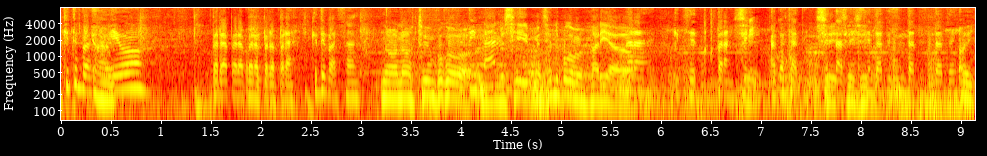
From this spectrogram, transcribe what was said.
¿Qué te pasa, Diego? Pará, pará, pará, pará, pará. ¿Qué te pasa? No, no, estoy un poco. Me, sí, me siento un poco mareado. Pará, pará, vení, acostate. Sí, sentate, sí, sí. sentate, sentate, sentate. Ay.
